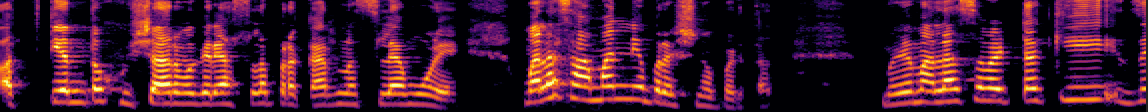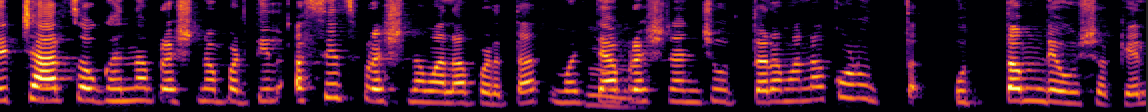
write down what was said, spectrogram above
अत्यंत हुशार वगैरे असला प्रकार नसल्यामुळे मला सामान्य प्रश्न पडतात म्हणजे मला असं वाटतं की जे चार चौघांना प्रश्न पडतील असेच प्रश्न मला पडतात मग त्या. प्रश्नांची उत्तरं मला कोण उत्त- उत्तम देऊ शकेल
